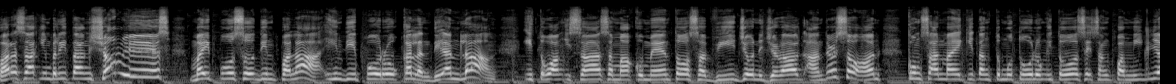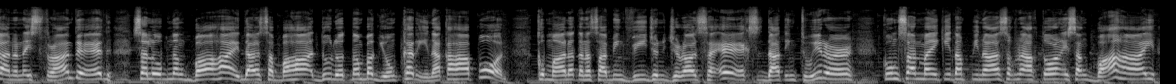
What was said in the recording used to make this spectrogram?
Para sa aking balitang showbiz, may puso din pala, hindi puro kalandian lang. Ito ang isa sa mga komento sa video ni Gerald Anderson kung saan makikitang tumutulong ito sa isang pamilya na na-stranded sa loob ng bahay dahil sa baha dulot ng bagyong Karina kahapon. Kumalat na nasabing video ni Gerald sa X, dating Twitter, kung saan makikitang pinasok na aktor ang isang bahay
